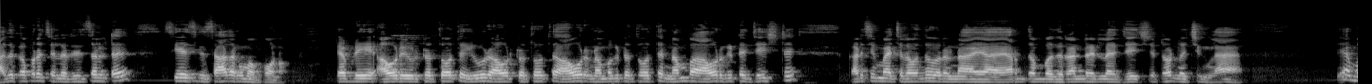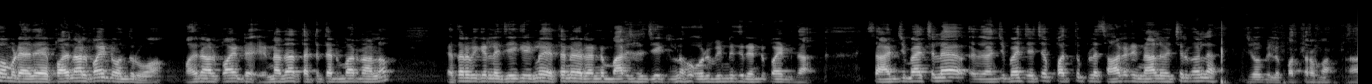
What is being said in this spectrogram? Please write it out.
அதுக்கப்புறம் சில ரிசல்ட்டு சிஎஸ்க்கு சாதகமாக போகணும். எப்படி? அவர் இவர்கிட்ட தோற்று இவர் அவர்கிட்ட தோற்று அவர் நம்மக்கிட்ட தோற்று நம்ம அவர்கிட்ட ஜெயிச்சுட்டு கடைசி மேட்ச்சில் வந்து ஒரு நான் இரநூத்தம்பது ரன் ரேட்டில் ஜெயிச்சிட்டோன்னு வச்சுங்களேன் ஏன் போக முடியாது? பதினாலு பாயிண்ட் வந்துடுவோம் பதினாலு பாயிண்ட் என்ன தான் தட்டு தட்டு மாதிரினாலும் எத்தனை விக்கெட்டில் ஜெயிக்கிறீங்களோ எத்தனை ரெண்டு மார்ஜினில் ஜெயிக்கிறீங்களோ ஒரு வின்னுக்கு ரெண்டு பாயிண்ட் தான். ஸோ அஞ்சு மேட்ச்சில் அஞ்சு மேட்ச் வச்சா பத்து ப்ளஸ் ஆல்ரெடி நாலு வச்சுருக்கோம்ல ஜோபியில் பத்திரமா. ஆ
